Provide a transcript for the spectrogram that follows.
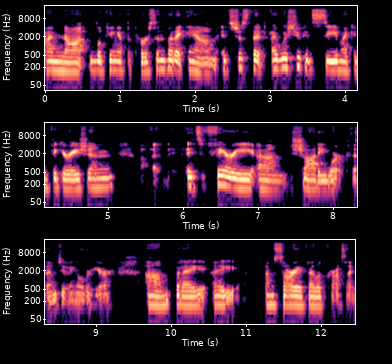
I'm not looking at the person, but I am. It's just that I wish you could see my configuration Uh, it's very um, shoddy work that I'm doing over here. Um, but I, I, I'm sorry if I look cross-eyed.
